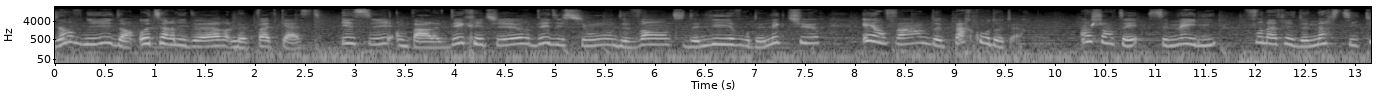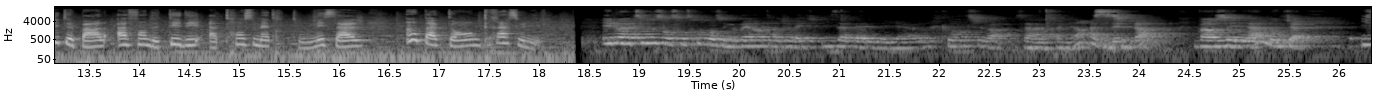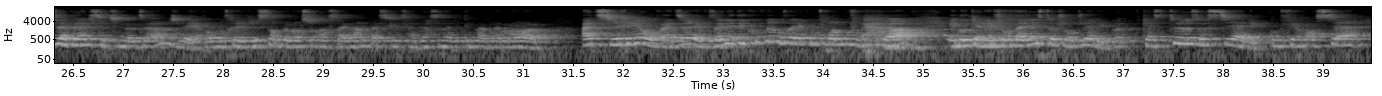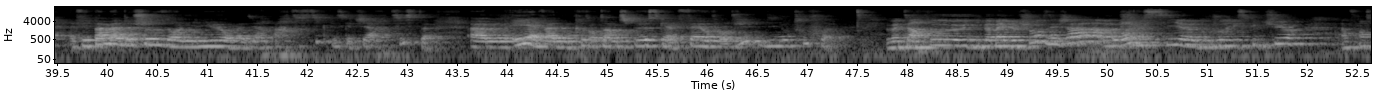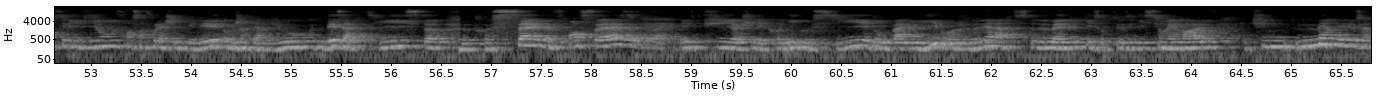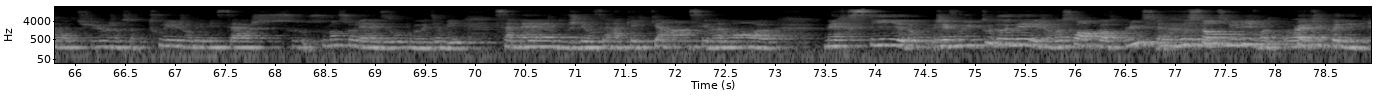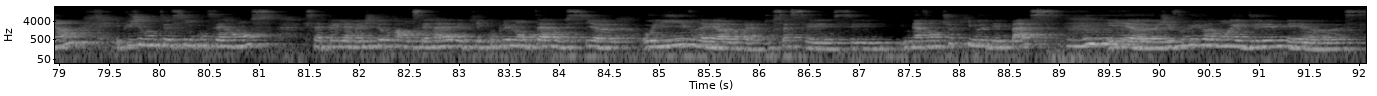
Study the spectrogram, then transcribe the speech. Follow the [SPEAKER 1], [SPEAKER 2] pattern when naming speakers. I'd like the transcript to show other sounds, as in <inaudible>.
[SPEAKER 1] Bienvenue dans Auteur Leader, le podcast. Ici, on parle d'écriture, d'édition, de vente, de livres, de lecture et enfin de parcours d'auteur. Enchantée, c'est Meili, fondatrice de Mercy, qui te parle afin de t'aider à transmettre ton message impactant grâce au livre. Hello à tous, on se retrouve dans une nouvelle interview avec Isabelle Meyer. Comment tu vas?
[SPEAKER 2] Ça va très bien, ravie d'être là?
[SPEAKER 1] Ben génial, donc Isabelle, c'est une auteure. Je l'ai rencontrée juste simplement sur Instagram parce que sa personnalité m'a vraiment euh, attirée, on va dire. Et vous allez découvrir, vous allez comprendre pourquoi. <laughs> Et donc, elle est journaliste aujourd'hui, elle est podcasteuse aussi, elle est conférencière. Elle fait pas mal de choses dans le milieu, on va dire, artistique, puisque tu es artiste. Euh, et elle va nous présenter un petit peu ce qu'elle fait aujourd'hui. Dis-nous tout.
[SPEAKER 2] Bah, tu as un peu dit pas mal de choses déjà. Euh, je suis aussi donc, journaliste culture à France Télévisions, France Info, la chaîne télé. Donc j'interviewe des artistes, notre scène française. Et puis euh, je fais des chroniques aussi. Et donc bah, le livre, Je deviens l'artiste de ma vie, qui est sorti aux éditions Erol, qui est une merveilleuse aventure. Je reçois tous les jours des messages, souvent sur les réseaux, pour me dire mais ça m'aide, ou je l'ai offert à quelqu'un. C'est vraiment. Euh, merci. Donc j'ai voulu tout donner et je reçois encore plus. La puissance du livre que tu connais bien. Et puis j'ai monté aussi une conférence qui s'appelle La magie de croire en ses rêves et qui est complémentaire aussi euh, au livre. Et euh, voilà, tout ça, c'est une aventure qui me dépasse. <laughs> et euh, j'ai voulu vraiment aider, mais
